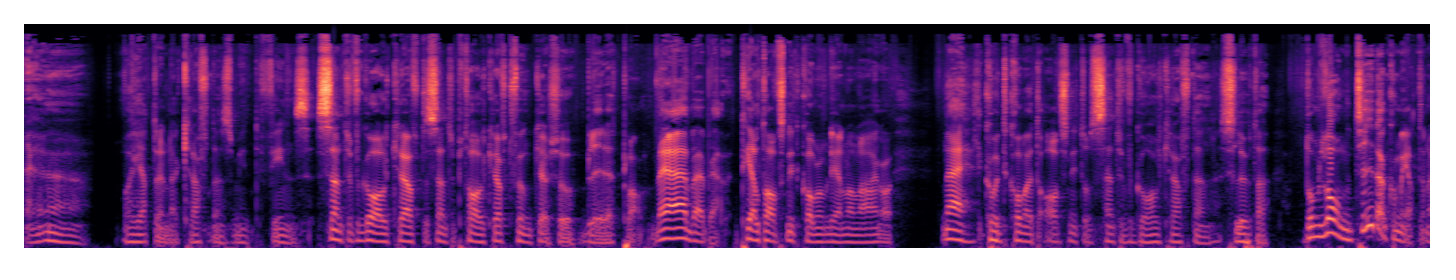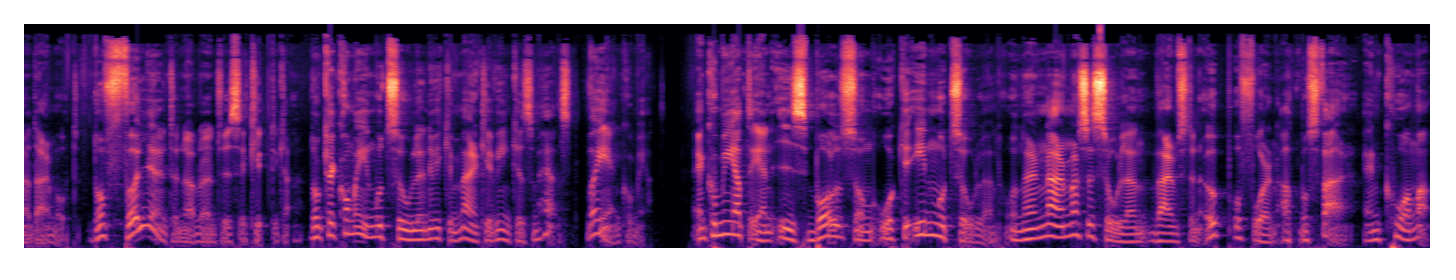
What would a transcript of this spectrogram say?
eh, vad heter den där kraften som inte finns? Centrifugalkraft och centripetalkraft funkar så blir det ett plan. Ett helt avsnitt kommer om det någon annan gång. Nej, det kommer inte komma ett avsnitt om centrifugalkraften. Sluta. De långtida kometerna däremot, de följer inte nödvändigtvis ekliptikan. De kan komma in mot solen i vilken märklig vinkel som helst. Vad är en komet? En komet är en isboll som åker in mot solen och när den närmar sig solen värms den upp och får en atmosfär, en koma,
